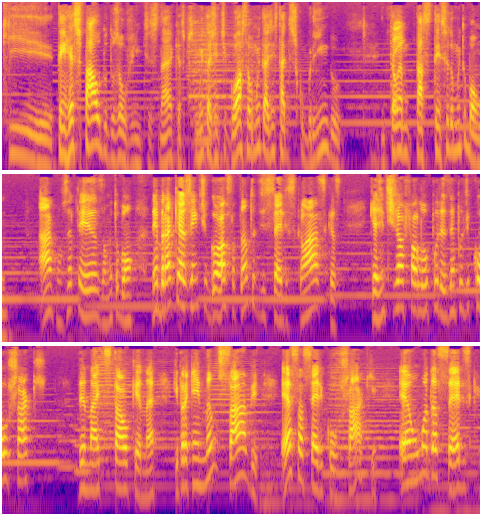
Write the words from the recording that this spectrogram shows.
que tem respaldo dos ouvintes, né? Que as- muita gente gosta, muita gente está descobrindo. Então é- tá- tem sido muito bom. Ah, com certeza, muito bom. Lembrar que a gente gosta tanto de séries clássicas que a gente já falou, por exemplo, de Kolchak, The Night Stalker, né? Que para quem não sabe, essa série Kolchak é uma das séries que,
